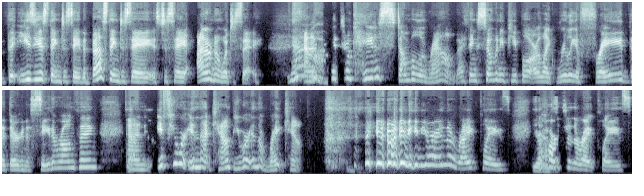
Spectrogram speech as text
the easiest thing to say, the best thing to say is to say, I don't know what to say. Yeah. And it's okay to stumble around. I think so many people are like really afraid that they're going to say the wrong thing. Yeah. And if you were in that camp, you were in the right camp. you know what I mean? You are in the right place. Your yes. heart's in the right place.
